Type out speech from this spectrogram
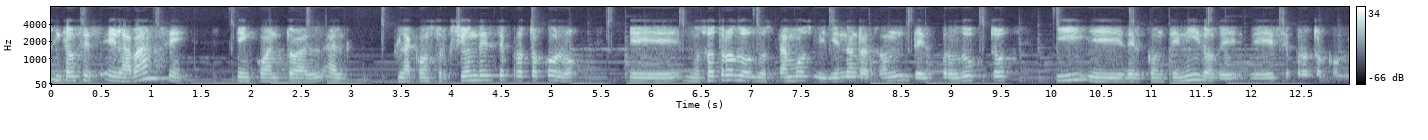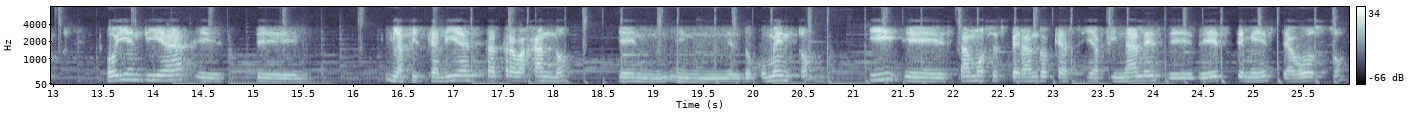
Entonces, el avance en cuanto a la construcción de este protocolo, eh, nosotros lo, estamos midiendo en razón del producto y eh, del contenido de, ese protocolo. Hoy en día, este, la Fiscalía está trabajando en, el documento y eh, estamos esperando que hacia finales de este mes, de agosto,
